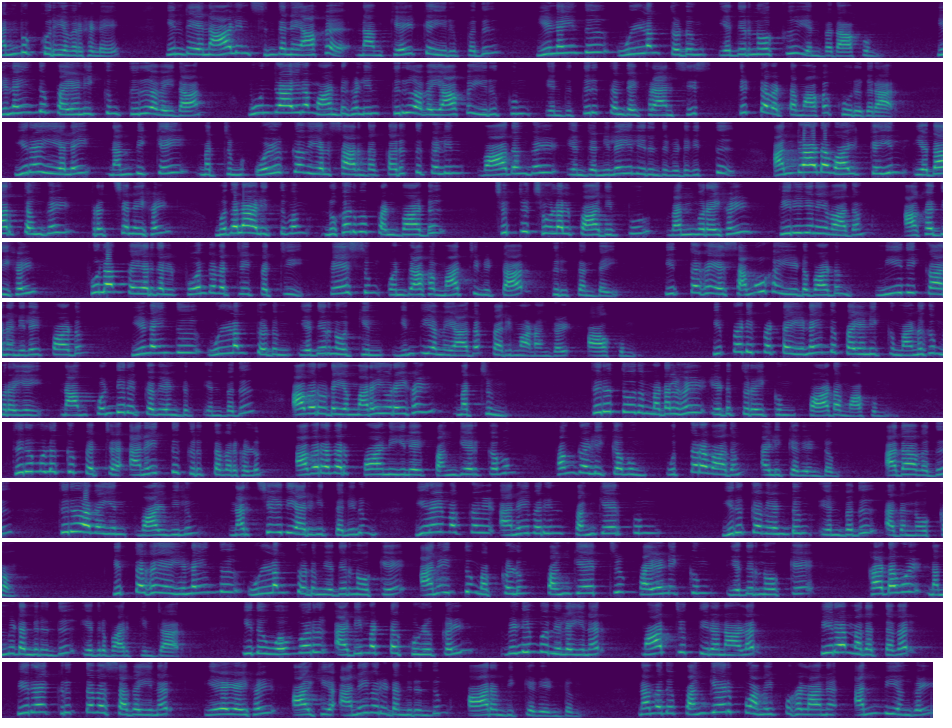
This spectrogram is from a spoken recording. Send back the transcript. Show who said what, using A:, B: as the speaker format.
A: அன்புக்குரியவர்களே இன்றைய நாளின் சிந்தனையாக நாம் கேட்க இருப்பது இணைந்து உள்ளம் தொடும் எதிர்நோக்கு என்பதாகும். இணைந்து பயணிக்கும் திரு அவைதான் மூன்றாயிரம் ஆண்டுகளின் திரு அவையாக இருக்கும் என்று திருத்தந்தை பிரான்சிஸ் திட்டவட்டமாக கூறுகிறார். இறையியலை நம்பிக்கை மற்றும் ஒழுக்கவியல் சார்ந்த கருத்துக்களின் வாதங்கள் என்ற நிலையில் இருந்து விடுவித்து அன்றாட வாழ்க்கையின் யதார்த்தங்கள் பிரச்சனைகள் முதலாளித்துவம் நுகர்வு பண்பாடு சுற்றுச்சூழல் பாதிப்பு வன்முறைகள் பிரிவினைவாதம் அகதிகள் புலம்பெயர்தல் போன்றவற்றை பற்றி பேசும் ஒன்றாக மாற்றிவிட்டார் திருத்தந்தை. இத்தகைய சமூக ஈடுபாடும் நீதிக்கான நிலைப்பாடும் இணைந்து உள்ளம் தொடும் எதிர்நோக்கின் இன்றியமையாத பரிமாணங்கள் ஆகும். இப்படிப்பட்ட இணைந்து பயணிக்கும் அணுகுமுறையை நாம் கொண்டிருக்க வேண்டும் என்பது அவருடைய மறையுரைகள் மற்றும் திருத்தூது மடல்கள் எடுத்துரைக்கும் பாடமாகும். திருமுழுக்கு பெற்ற அனைத்து கிறித்தவர்களும் அவரவர் பாணியிலே பங்கேற்கவும் பங்களிக்கவும் உத்தரவாதம் அளிக்க வேண்டும். அதாவது திரு அவையின் வாழ்விலும் நற்செய்தி அறிவித்தலிலும் இறைமக்கள் அனைவரின் பங்கேற்பும் இருக்க வேண்டும் என்பது அதன் நோக்கம். இத்தகைய இணைந்து உள்ளம் தொடும் எதிர்நோக்கே அனைத்து மக்களும் பங்கேற்று பயணிக்கும் எதிர்நோக்கே கடவுள் நம்மிடமிருந்து எதிர்பார்க்கின்றார். இது ஒவ்வொரு அடிமட்ட குழுக்கள் விளிம்பு நிலையினர் மாற்றுத்திறனாளர் பிற மதத்தவர் பிற கிறித்தவ சபையினர் ஏழைகள் ஆகிய அனைவரிடமிருந்தும் ஆரம்பிக்க வேண்டும். நமது பங்கேற்பு அமைப்புகளான அன்பியங்கள்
